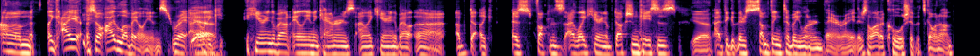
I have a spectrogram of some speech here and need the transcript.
um, like I, so I love aliens, right? Yeah. I like hearing about alien encounters. I like hearing about uh, abdu- like as fucking. as I like hearing abduction cases. yeah, I think there's something to be learned there, right? There's a lot of cool shit that's going on.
